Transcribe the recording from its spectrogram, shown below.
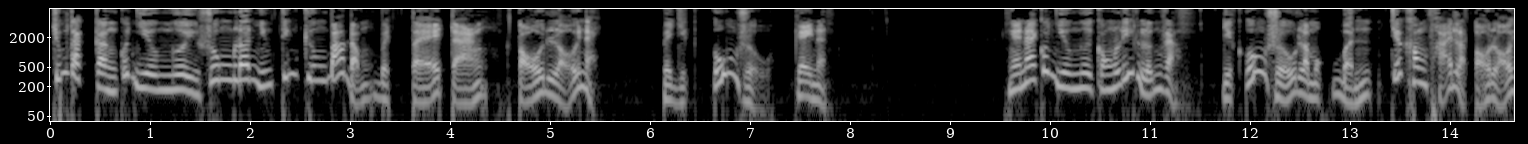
Chúng ta cần có nhiều người rung lên những tiếng chuông báo động về tệ trạng, tội lỗi này, về việc uống rượu gây nên. Ngày nay có nhiều người còn lý luận rằng việc uống rượu là một bệnh chứ không phải là tội lỗi.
